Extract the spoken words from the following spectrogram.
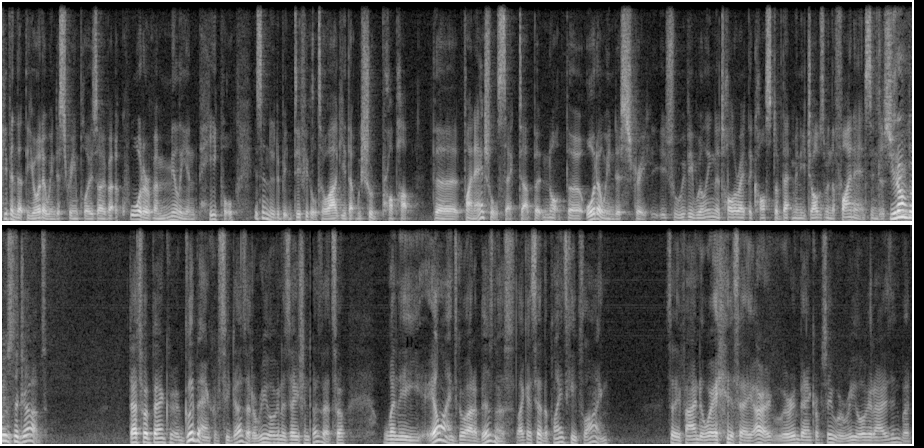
given that the auto industry employs over a quarter of a million people, isn't it a bit difficult to argue that we should prop up the financial sector but not the auto industry? Should we be willing to tolerate the cost of that many jobs when the finance industry... You don't lose the jobs. That's what bank, good bankruptcy does that. A reorganization does that. So when the airlines go out of business, like I said, the planes keep flying. So they find a way to say, all right, we're in bankruptcy, we're reorganizing, but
